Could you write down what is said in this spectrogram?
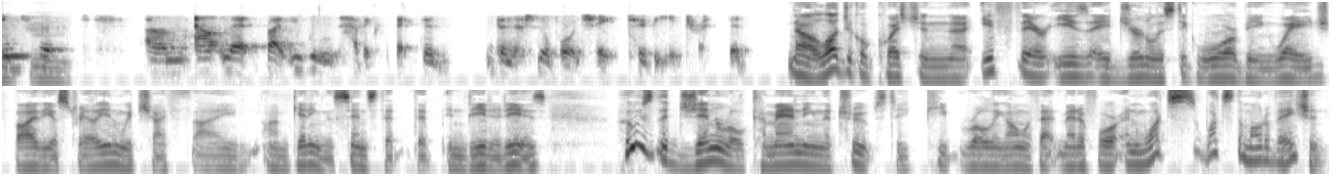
interest um, outlet, but you wouldn't have expected the national broadsheet to be interested. Now, a logical question: uh, If there is a journalistic war being waged by the Australian, which I, I I'm getting the sense that that indeed it is, who's the general commanding the troops? To keep rolling on with that metaphor, and what's what's the motivation?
